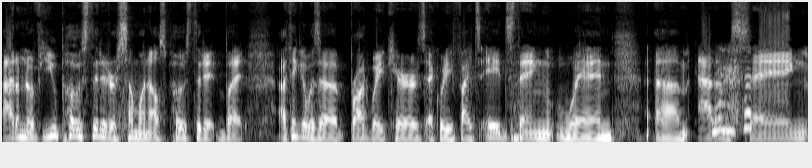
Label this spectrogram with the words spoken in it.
I don't know if you posted it or someone else posted it, but I think it was a Broadway Cares Equity Fights AIDS thing when um, Adam sang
